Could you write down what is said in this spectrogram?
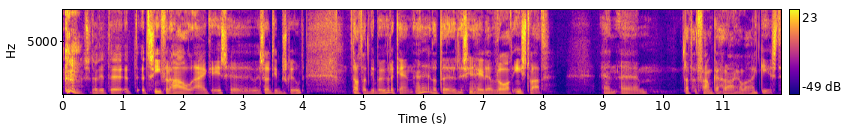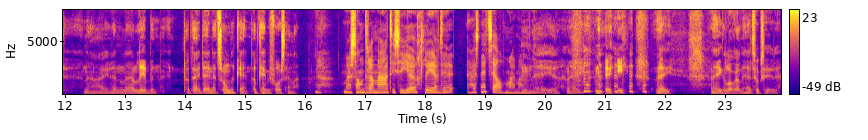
zodat het, het, het zien verhaal eigenlijk is, zodat hij het beschrijft, dat dat gebeuren kan. Hè? Dat er dus een hele wereld instwaat. En ehm, dat het Famke eigen waai kiest. En haar eigen libben. Dat hij daar net zonder kan. Dat kan je me voorstellen. Ja, maar zo'n dramatische jeugd leefde hij is net zelf maar. maar. Nee, eh, nee, nee, nee. Nee, ik geloof net, zou ik zeggen.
